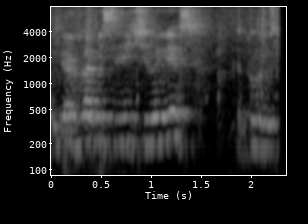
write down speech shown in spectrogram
Перед вами сидит чоловік, который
